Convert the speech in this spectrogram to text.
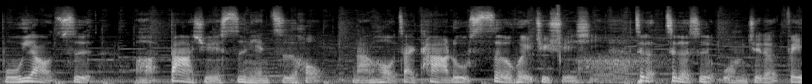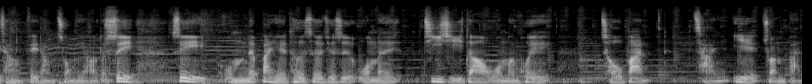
不要是啊大学四年之后，然后再踏入社会去学习，这个这个是我们觉得非常非常重要的。所以所以我们的办学特色就是我们积极到我们会筹办。产业专班，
